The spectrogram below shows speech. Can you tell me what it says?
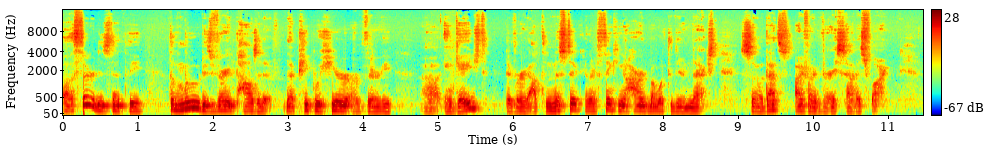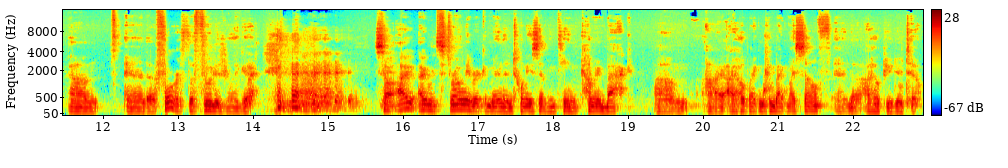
Uh, third is that the the mood is very positive. That people here are very uh, engaged, they're very optimistic, and they're thinking hard about what to do next. So that's, I find, very satisfying. Um, and uh, fourth, the food is really good. so I, I, would strongly recommend in 2017 coming back. Um, I, I, hope I can come back myself, and uh, I hope you do too.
